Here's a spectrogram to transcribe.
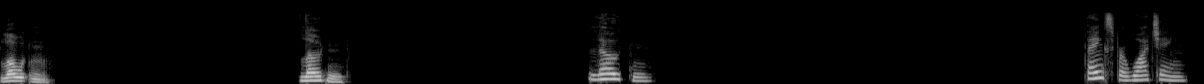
Loten. Loten. Loten. Thanks for watching.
